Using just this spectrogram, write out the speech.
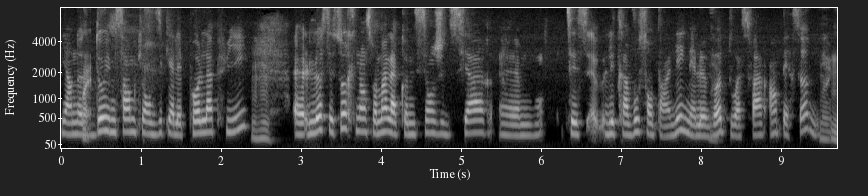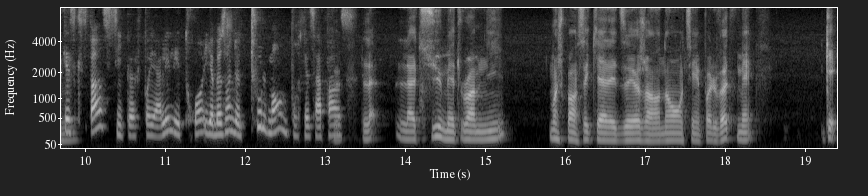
Il y en a Ouais. deux, il me semble, qui ont dit qu'elle n'allait pas l'appuyer. Mhm. Euh, là, c'est sûr que là, en ce moment, la commission judiciaire, euh, les travaux sont en ligne, mais le vote doit se faire en personne. Ouais. Qu'est-ce qui se passe s'ils ne peuvent pas y aller, les trois? Il y a besoin de tout le monde pour que ça passe. Là- Là-dessus, Mitt Romney, moi, je pensais qu'il allait dire genre non, on tient pas le vote, mais. OK.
